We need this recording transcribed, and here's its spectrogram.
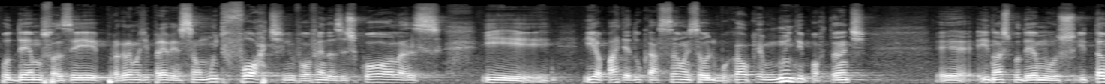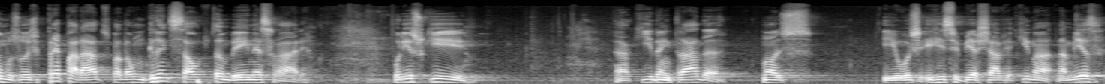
podemos fazer programas de prevenção muito forte, envolvendo as escolas e, e a parte de educação em saúde bucal, que é muito importante. É, e nós podemos, e estamos hoje preparados para dar um grande salto também nessa área. Por isso que, aqui na entrada, nós, e hoje recebi a chave aqui na, na mesa,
